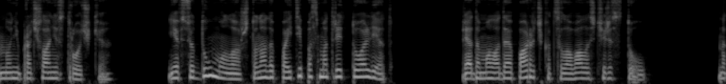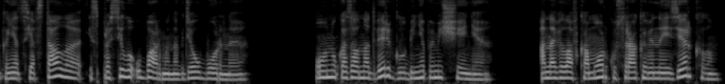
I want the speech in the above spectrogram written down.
но не прочла ни строчки. Я все думала, что надо пойти посмотреть туалет. Рядом молодая парочка целовалась через стол. Наконец я встала и спросила у бармена, где уборная. Он указал на дверь в глубине помещения. Она вела в коморку с раковиной и зеркалом.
